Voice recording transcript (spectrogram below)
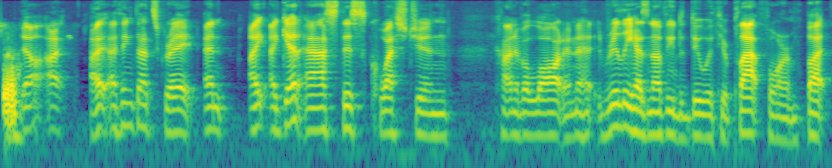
so. Yeah I I, I think that's great. And I, I get asked this question kind of a lot, and it really has nothing to do with your platform. But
